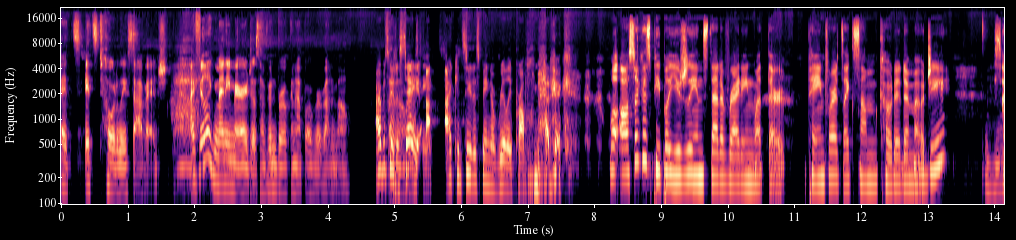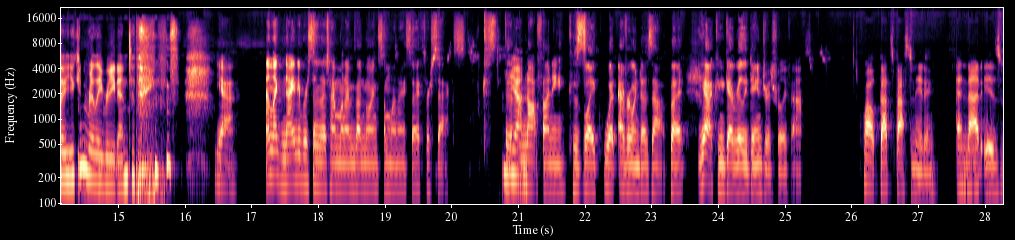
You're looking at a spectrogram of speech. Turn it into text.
It's it's totally savage. I feel like many marriages have been broken up over Venmo. I was going to say, I. I could see this being a really problematic. Well, also because people usually, instead of writing what they're paying for, it's like some coded emoji. Mhm. So you can really read into things. Yeah. And like 90% of the time when I'm Venmoing someone, I say for sex. 'Cause they're- Yeah. I'm not funny because like what everyone does that. But yeah, it can get really dangerous really fast. Wow, that's fascinating, and that is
